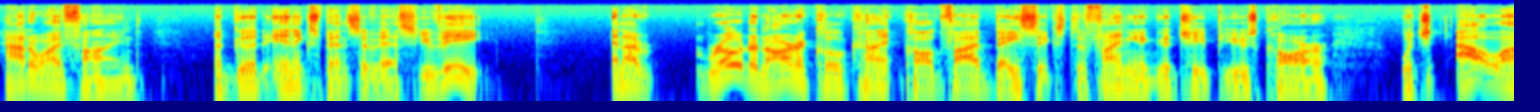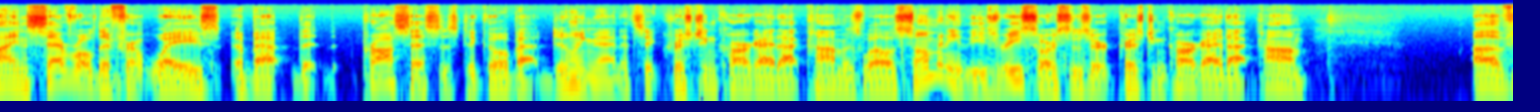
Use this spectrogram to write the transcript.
how do i find a good inexpensive suv and I wrote an article called Five Basics to Finding a Good Cheap Used Car, which outlines several different ways about the processes to go about doing that. It's at ChristianCarGuy.com as well as so many of these resources are at ChristianCarGuy.com of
